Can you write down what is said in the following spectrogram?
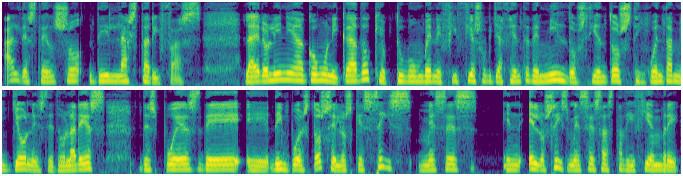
al descenso de las tarifas. La aerolínea ha comunicado que obtuvo un beneficio subyacente de 1.250 millones de dólares después de, eh, de impuestos en los que seis meses en, los seis meses hasta diciembre,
